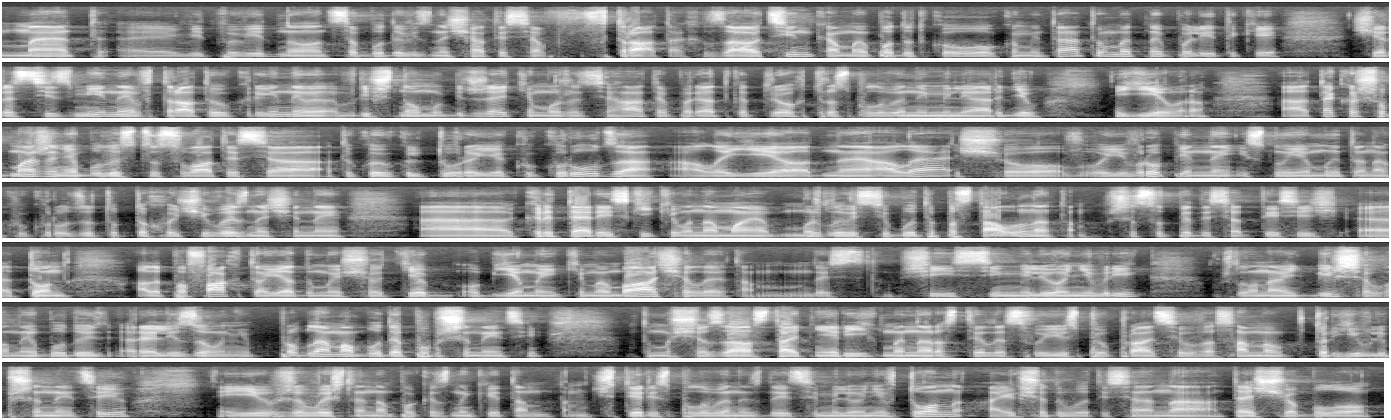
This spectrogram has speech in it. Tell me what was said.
мед. Е, Відповідно, це буде відзначатися в втратах. За оцінками податкового комітету митної політики, через ці зміни втрати України в річному бюджеті можуть сягати порядка 3-3,5 мільярдів євро. А також обмеження будуть стосуватися такої культури, як кукурудза, але є одне але, що в Європі не існує мита на кукурудзу. Тобто, хоч і визначений е, критерій, скільки вона має можливості бути поставлена, там 650 тисяч е, тонн. Але по факту, я думаю, що ті об'єми, які ми бачили, там десь там 6-7 мільйонів рік, можливо, навіть більше, вони будуть реалізовані. Проблема буде по пшениці. Тому що за останній рік ми наростили свою співпрацю саме в торгівлі пшеницею і вже вийшли на показники там, там 4,5, здається, мільйонів тонн. А якщо дивитися на те, що було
